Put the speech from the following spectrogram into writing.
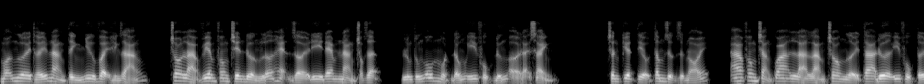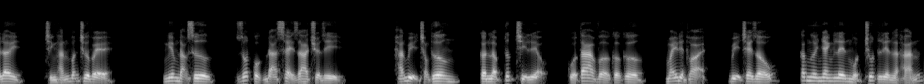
mọi người thấy nàng tình như vậy hình dáng, cho là viêm phong trên đường lỡ hẹn rời đi đem nàng chọc giận, lúng túng ôm một đống y phục đứng ở đại sành trần kiệt tiểu tâm rực rực nói, a phong chẳng qua là làm cho người ta đưa y phục tới đây, chính hắn vẫn chưa về nghiêm đạo sư, rốt cuộc đã xảy ra chuyện gì? Hắn bị trọng thương, cần lập tức trị liệu, của ta vờ cờ cơ máy điện thoại, bị che giấu, các ngươi nhanh lên một chút liên lạc hắn.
